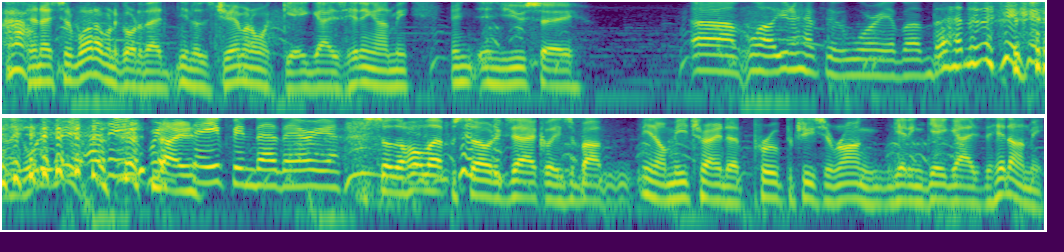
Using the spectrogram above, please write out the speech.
and I said, "What? I want to go to that, you know, this gym. I don't want gay guys hitting on me." And and you say, Um, well, you don't have to worry about that. "What do you mean?" I think you're pretty Nice. safe in that area. so the whole episode exactly is about you know me trying to prove Patricia wrong, getting gay guys to hit on me.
